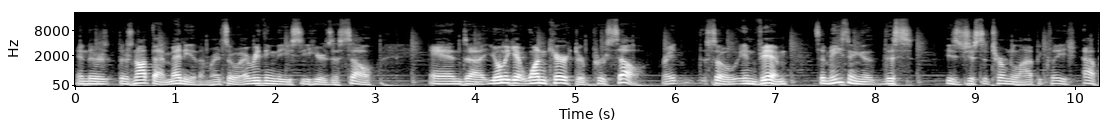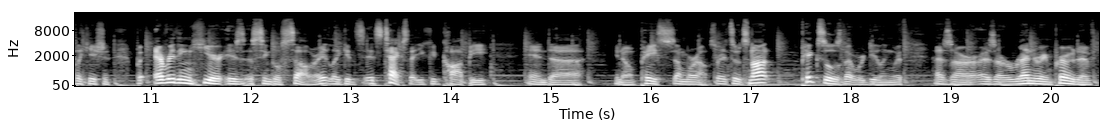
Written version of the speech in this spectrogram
and there's there's not that many of them, right? So everything that you see here is a cell, and uh, you only get one character per cell, right? So in Vim, it's amazing that this is just a terminal application application, but everything here is a single cell, right? Like it's it's text that you could copy and uh, you know paste somewhere else, right? So it's not pixels that we're dealing with as our as our rendering primitive.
